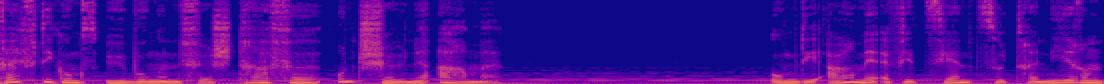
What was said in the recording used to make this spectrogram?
Kräftigungsübungen für straffe und schöne Arme. Um die Arme effizient zu trainieren,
